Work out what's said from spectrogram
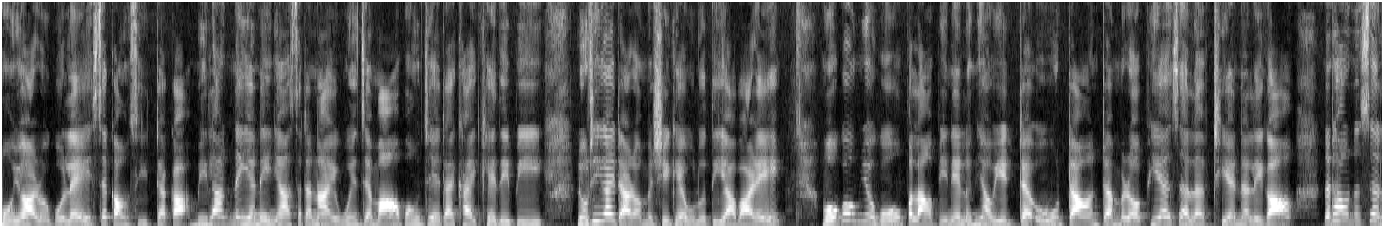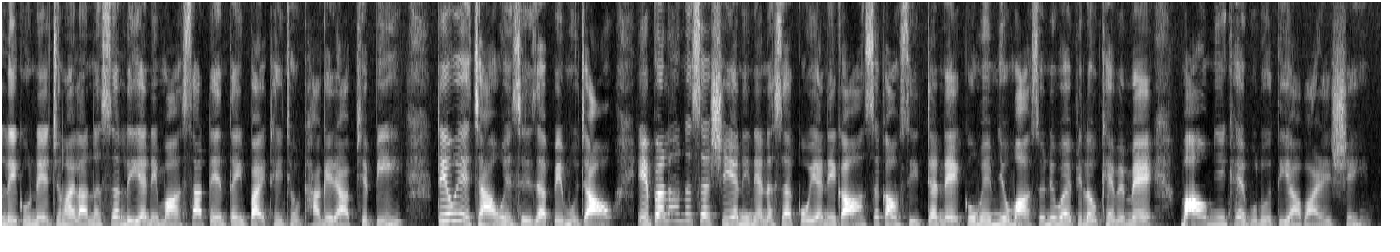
မုံရွာတို့ကိုလည်းစစ်ကောင်စီတပ်ကမေလ2ရက်နေ့ည7:00နာရီဝန်းကျင်မှာဘုံကျဲတိုက်ခိုက်ခဲ့သေးပြီးလူထိခိုက်တာတော့မရှိခဲ့ဘူးလို့သိရပါတယ်။မိုးကုတ်မြို့ကိုပလောင်ပြည်နယ်လွတ်မြောက်ရေးတပ်ဦးတောင်တပ်မတော် PSLF TNL က2024ခုနှစ်ဇူလိုင်လ24ရက်နေ့မှာစတင်သိမ်းပိုက်ထိန်းချုပ်ထားခဲ့တာဖြစ်ပြီးတရုတ်ရဲ့ဂျားဝင်စေးဆက်ပေးမှုကြောင့်ဧပြီလ28ရက်နေ့နဲ့29ရက်နေ့ကစစ်ကောင်စီတပ်နဲ့ကုမင်းမြို့မှာဆွေးနွေးပွဲပြုလုပ်ခဲ့ပေမဲ့မအောင်မြင်ခဲ့ဘူးလို့သိရပါတယ်ရှင်။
